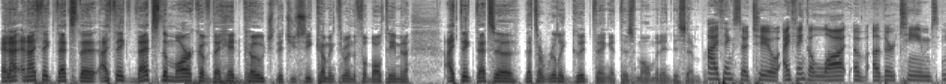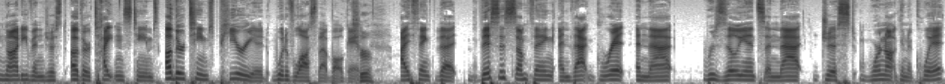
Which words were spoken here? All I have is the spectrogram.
And I and I think that's the I think that's the mark of the head coach that you see coming through in the football team and I, I think that's a that's a really good thing at this moment in December. I think so too. I think a lot of other teams, not even just other Titans teams, other teams period would have lost that ball game. Sure. I think that this is something and that grit and that resilience and that just we're not going to quit.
